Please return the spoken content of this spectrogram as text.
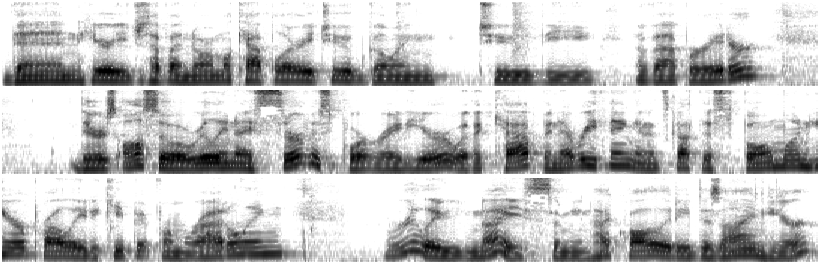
Then here you just have a normal capillary tube going to the evaporator. There's also a really nice service port right here with a cap and everything, and it's got this foam on here probably to keep it from rattling. Really nice. I mean, high quality design here.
